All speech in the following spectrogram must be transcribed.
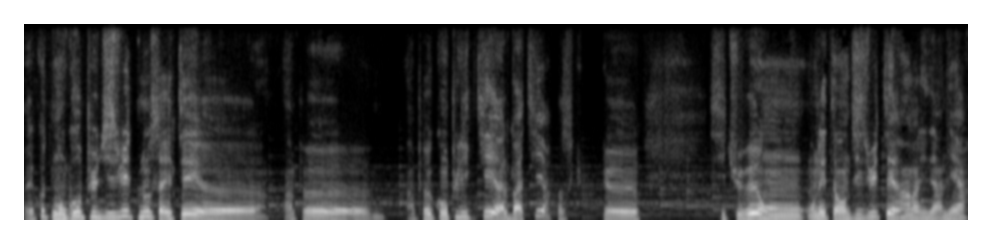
bah, écoute, mon groupe U18, nous, ça a été euh, un, peu, euh, un peu compliqué à le bâtir parce que, si tu veux, on, était en 18 terrain l'année dernière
